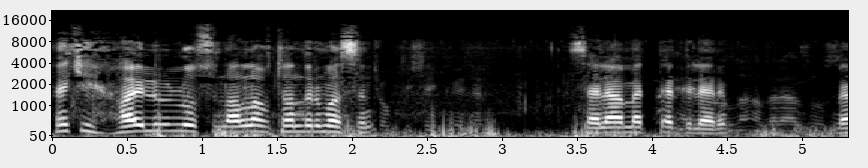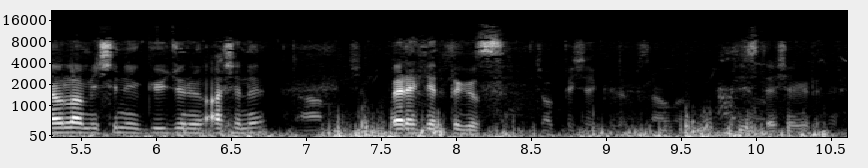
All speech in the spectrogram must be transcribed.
Peki hayırlı uğurlu olsun. Allah utandırmasın. Çok teşekkür ederim. Selametler dilerim. Allah, Allah razı olsun. Mevlam işini, gücünü, aşını Amin. bereketli kılsın. Çok teşekkür ederim. Sağ olun. Biz teşekkür ederiz.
